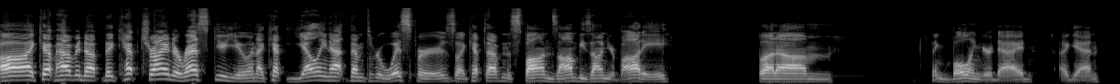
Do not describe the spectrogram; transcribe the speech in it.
Uh, I kept having to. They kept trying to rescue you, and I kept yelling at them through whispers. I kept having to spawn zombies on your body. But um, think Bollinger died again.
